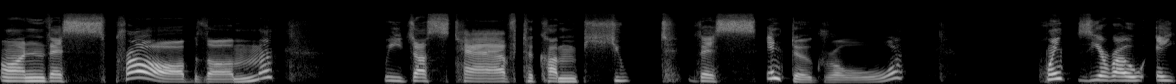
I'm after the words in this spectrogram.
on this problem, we just have to compute this integral 0.08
